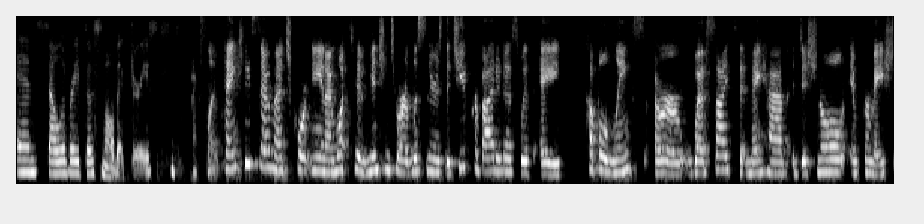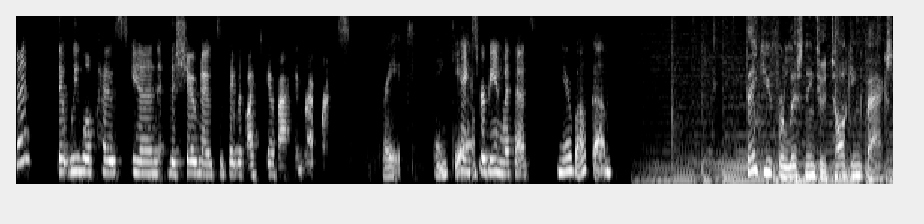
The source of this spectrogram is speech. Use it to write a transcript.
and celebrate those small victories. Excellent. Thank you so much, Courtney. And I want to mention to our listeners that you've provided us with a couple links or websites that may have additional information that we will post in the show notes if they would like to go back and reference. Great. Thank you. Thanks for being with us. You're welcome. Thank you for listening to Talking Facts.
